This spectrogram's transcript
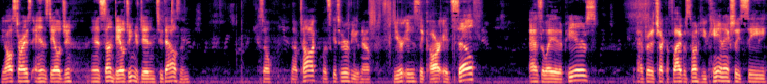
the All-Star Race, and his Dale and his son Dale Jr. did in 2000. So, now talk. Let's get to the review. Now, here is the car itself, as the way it appears after the checker flag was thrown, you can actually see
